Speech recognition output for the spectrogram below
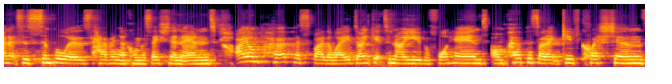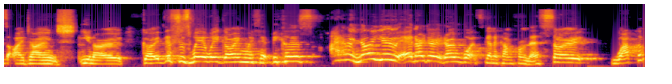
And it's as simple as having a conversation. And I, on purpose, by the way, don't get to know you beforehand. On purpose, I don't give questions. I don't, you know, go, this is where we're going with it because I don't know you and I don't know what's going to come from this. So welcome,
